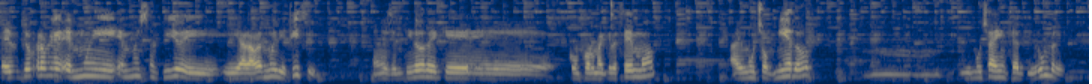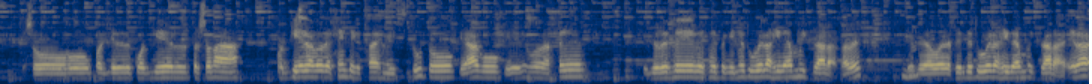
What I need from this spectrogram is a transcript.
eh, yo creo que es muy, es muy sencillo y a la vez muy difícil en el sentido de que conforme crecemos hay muchos miedos mm, y muchas incertidumbres. Eso cualquier, cualquier persona, cualquier adolescente que está en el instituto, ¿qué hago? ¿Qué debo de hacer? Yo desde, desde pequeño tuve las ideas muy claras, ¿sabes? Desde adolescente tuve las ideas muy claras. Era,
